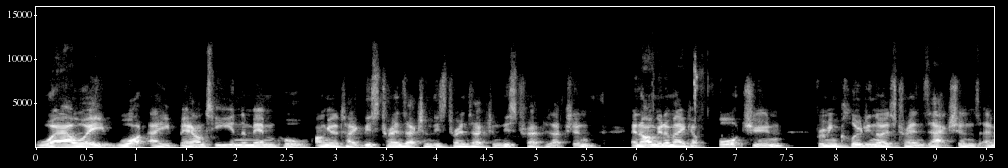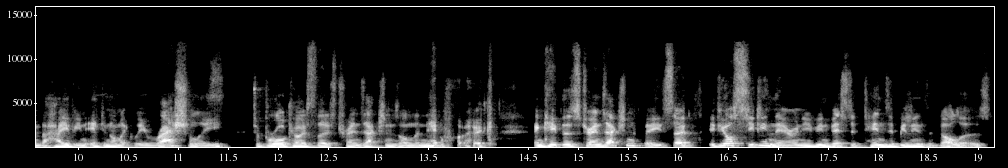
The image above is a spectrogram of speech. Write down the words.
Wowee, what a bounty in the mempool. I'm going to take this transaction, this transaction, this transaction, and I'm going to make a fortune from including those transactions and behaving economically rationally to broadcast those transactions on the network and keep those transaction fees. So if you're sitting there and you've invested tens of billions of dollars,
